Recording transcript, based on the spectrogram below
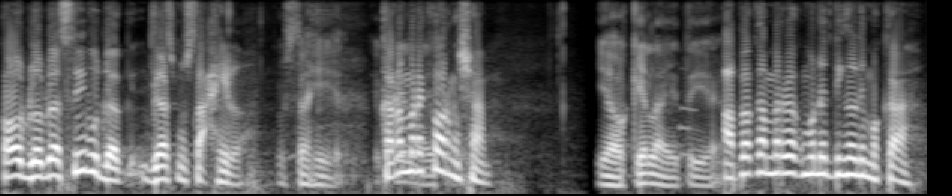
kalau 12 ribu udah jelas mustahil Mustahil. karena Oke mereka orang Syam. Ya oke lah itu ya. apakah mereka kemudian tinggal di Mekah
